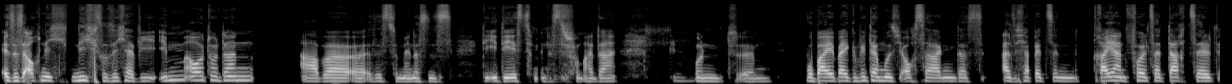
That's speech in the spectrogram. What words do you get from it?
Es ist auch nicht, nicht so sicher wie im Auto dann, aber äh, es ist zumindest, die Idee ist zumindest schon mal da. Mhm. Und ähm, wobei bei Gewitter muss ich auch sagen, dass, also ich habe jetzt in drei Jahren Vollzeit-Dachzelt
